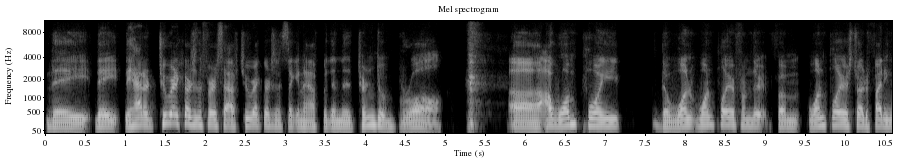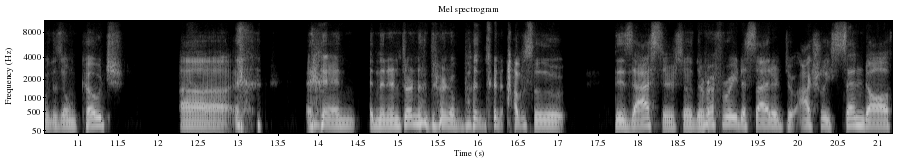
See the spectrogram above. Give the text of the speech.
they they they had a, two red cards in the first half, two red cards in the second half, but then they turned into a brawl. uh, at one point, the one one player from the from one player started fighting with his own coach, uh, and and then it turned into, an absolute disaster. So the referee decided to actually send off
